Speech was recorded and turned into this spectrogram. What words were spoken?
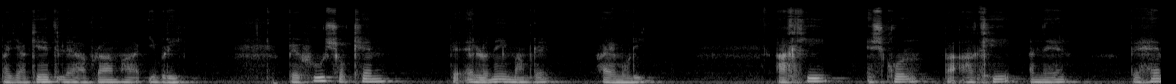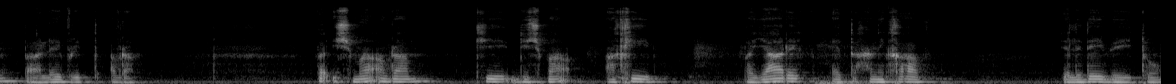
ויגד לאברם העברי והוא שכן באלני ממרא האמרי אחי אשכל ואחי ענר והם בעלי ברית אברם וישמע אברם כי נשבה 아히 바야렉 엣 하니카브 ילידי ביתו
